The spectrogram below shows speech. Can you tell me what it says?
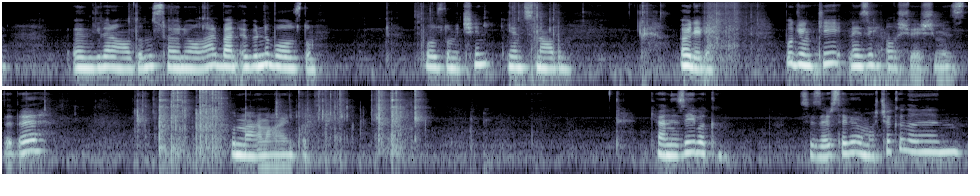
övgüler aldığını söylüyorlar. Ben öbürünü bozdum. Bozduğum için yenisini aldım. Öyleli. Bugünkü nezih alışverişimizde de bunlar vardı. Kendinize iyi bakın. Sizleri seviyorum. Hoşçakalın.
